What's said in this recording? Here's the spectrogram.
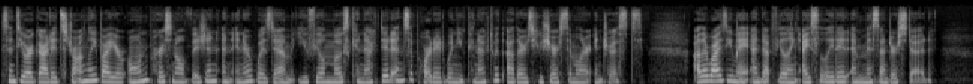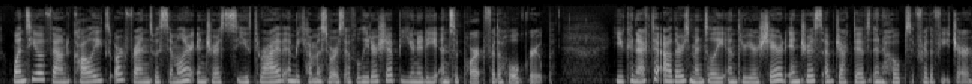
Since you are guided strongly by your own personal vision and inner wisdom, you feel most connected and supported when you connect with others who share similar interests. Otherwise, you may end up feeling isolated and misunderstood. Once you have found colleagues or friends with similar interests, you thrive and become a source of leadership, unity, and support for the whole group. You connect to others mentally and through your shared interests, objectives, and hopes for the future.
